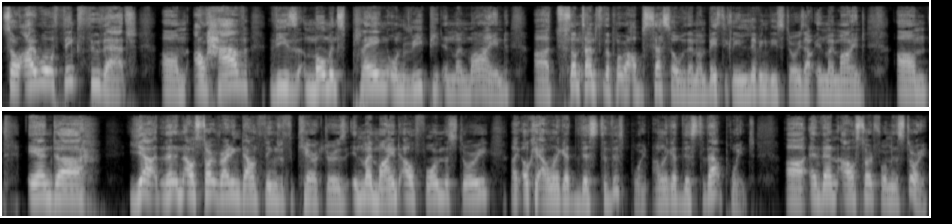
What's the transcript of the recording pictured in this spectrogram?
so I will think through that. Um, I'll have these moments playing on repeat in my mind, uh, sometimes to the point where I obsess over them. I'm basically living these stories out in my mind. Um, and uh, yeah, then I'll start writing down things with the characters in my mind. I'll form the story like, okay, I want to get this to this point. I want to get this to that point, uh, and then I'll start forming the story.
